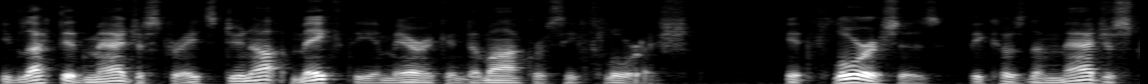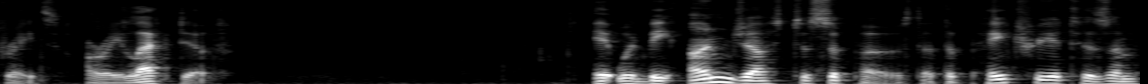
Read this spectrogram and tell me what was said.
Elected magistrates do not make the American democracy flourish. It flourishes because the magistrates are elective. It would be unjust to suppose that the patriotism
